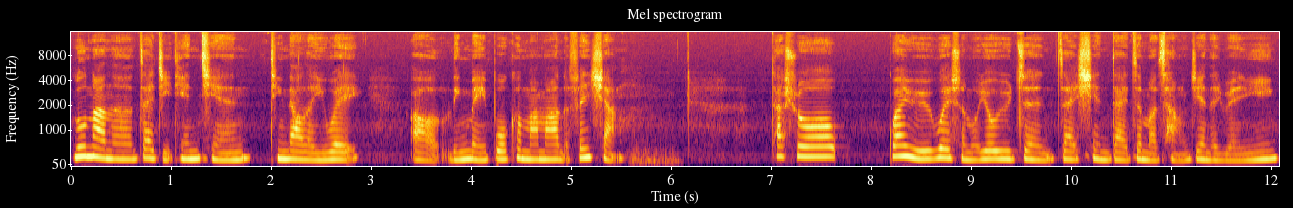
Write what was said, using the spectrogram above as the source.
露娜呢，在几天前听到了一位呃灵媒播客妈妈的分享，她说关于为什么忧郁症在现代这么常见的原因。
